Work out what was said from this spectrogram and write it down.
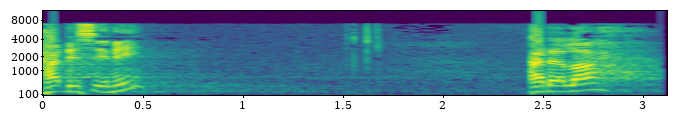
hadis ini adalah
